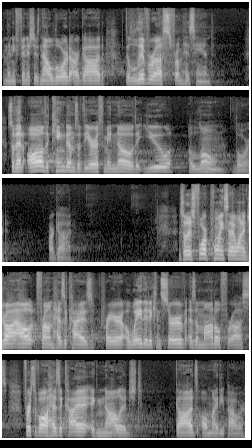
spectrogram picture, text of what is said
And then he finishes Now, Lord our God, deliver us from his hand, so that all the kingdoms of the earth may know that you alone, Lord, are God. And so there's four points that I want to draw out from Hezekiah's prayer, a way that it can serve as a model for us. First of all, Hezekiah acknowledged God's almighty power.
